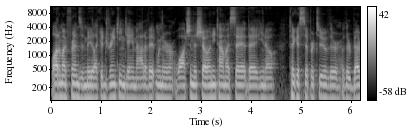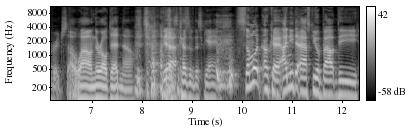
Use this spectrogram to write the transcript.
a lot of my friends have made like a drinking game out of it when they're watching the show. Anytime I say it, they you know take a sip or two of their of their beverage. So Oh wow, and they're all dead now. Yeah. because of this game. Someone okay, I need to ask you about the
